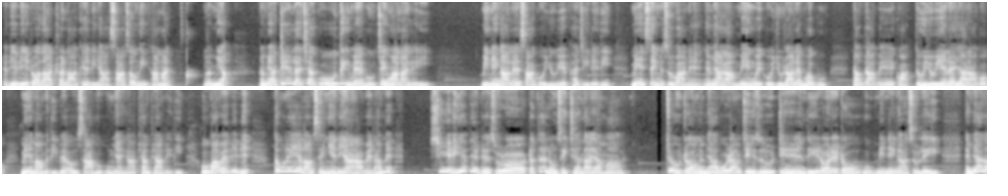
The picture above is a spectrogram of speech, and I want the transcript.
တပြေးပြေးဒေါသထွက်လာခဲ့လျာစာဆုံးသည့်ခါ၌ငမြငမြတင်းလက်ချက်ကိုသိမယ်ဟုကျင်းဝါလိုက်လေ၏မိနင်းကလည်းစာကိုယူ၍ဖတ်ကြည့်လေသည်မင်းစိတ်မဆိုးပါနဲ့ငမြကမင်းငွေကိုယူတာလည်းမဟုတ်ဘူးနောက်တာပဲကွာသူယူရင်လည်းရတာပေါ့မင်းမှမသိပဲဥစ္စာဟုဥမြိုင်ကဖြောင်းဖြလေသည်ဟိုပါပဲဖြစ်ဖြစ် သုံးလေးရက်လောက်စိတ်ညစ်နေရတာပဲဒါမဲ့ရှင်အရက်ပြတ်တယ်ဆိုတော့တစ်သက်လုံးစိတ်ချမ်းသာရမှာကျုပ်တော်ငမြကိုတောင်ကျေးဇူးတင်သေးတော့တယ်တော့ဟုမိနင်းကဆိုလေငမြက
